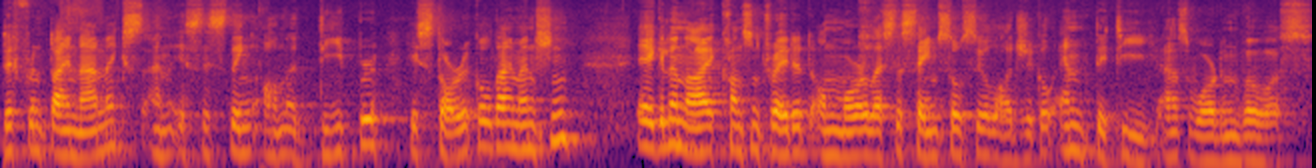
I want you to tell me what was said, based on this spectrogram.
different dynamics and insisting on a deeper historical dimension, Egil and I concentrated on more or less the same sociological entity as Ward and Voas.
